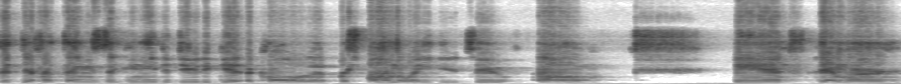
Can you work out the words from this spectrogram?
the different things that you need to do to get a call to respond the way you need to. Um, and then learn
